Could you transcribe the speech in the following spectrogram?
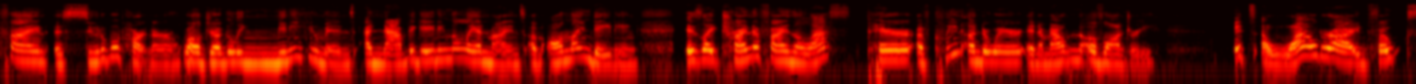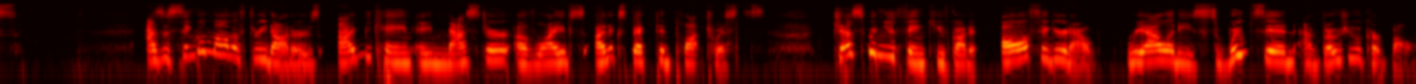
to find a suitable partner while juggling many humans and navigating the landmines of online dating is like trying to find the last pair of clean underwear in a mountain of laundry. It's a wild ride, folks. As a single mom of three daughters, I became a master of life's unexpected plot twists. Just when you think you've got it all figured out, reality swoops in and throws you a curveball.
